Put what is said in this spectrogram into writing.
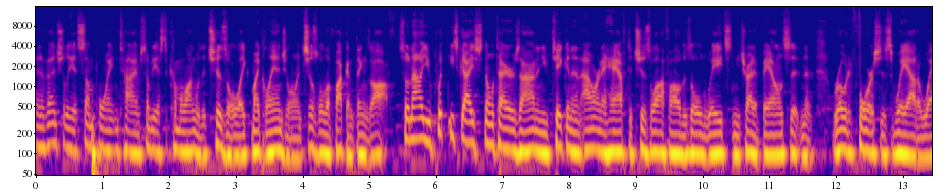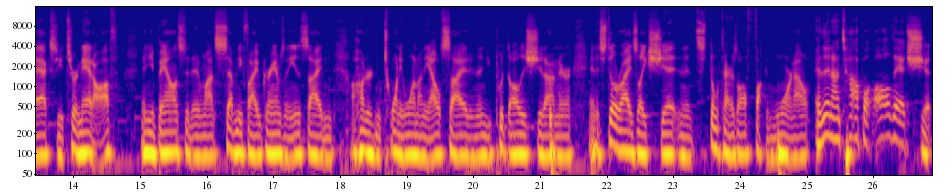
And eventually, at some point in time, somebody has to come along with a chisel like Michelangelo and chisel the fucking things off. So now you put these guys' snow tires on and you've taken an hour and a half to chisel off all of his old weights and you try to balance it and the road force is way out of whack. So you turn that off and you balance it and it wants 75 grams on the inside and 121 on the outside. And then you put all this shit on there and it still rides like shit and its snow tires all fucking worn out. And then on top of all that shit,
